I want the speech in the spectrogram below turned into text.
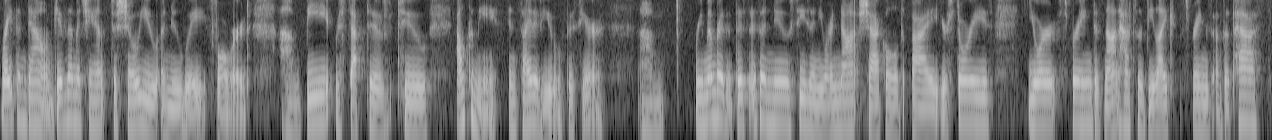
Write them down, give them a chance to show you a new way forward. Um, be receptive to alchemy inside of you this year. Um, remember that this is a new season. You are not shackled by your stories. Your spring does not have to be like springs of the past.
